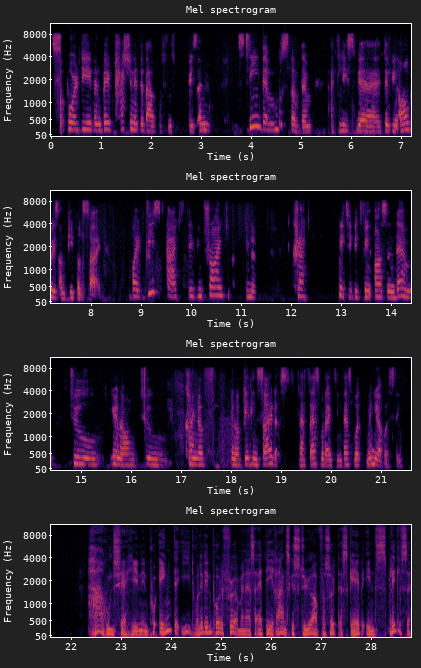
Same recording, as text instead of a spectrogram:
supportive and very passionate about football. And seeing them, most of them, at least, uh, they've been always on people's side. By this act, they've been trying to kind of crack unity between us and them to, you know, to kind of, you know, get inside us. That's, that's what I think. That's what many of us think. Har hun, hende en pointe i, du var lidt inde på det før, men altså, at det iranske styre har forsøgt at skabe en splittelse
